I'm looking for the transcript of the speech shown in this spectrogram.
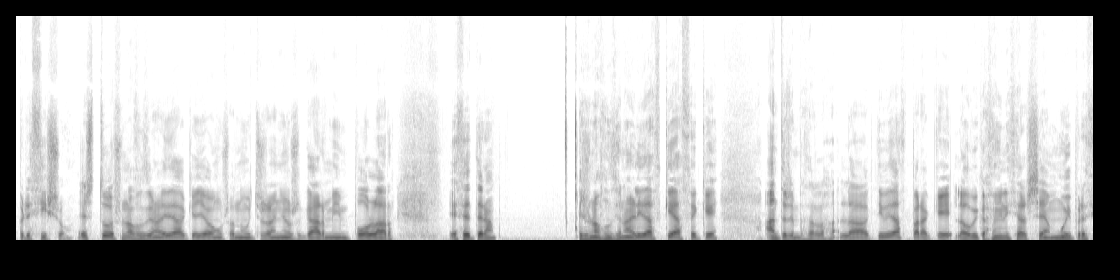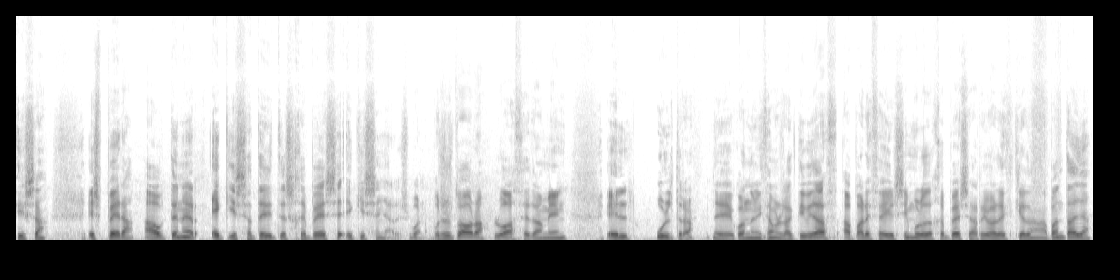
preciso. Esto es una funcionalidad que llevan usando muchos años Garmin, Polar, etc. Es una funcionalidad que hace que antes de empezar la, actividad, para que la ubicación inicial sea muy precisa, espera a obtener X satélites GPS, X señales. Bueno, pues esto ahora lo hace también el Ultra. Eh, cuando iniciamos la actividad aparece ahí el símbolo de GPS arriba a la izquierda en la pantalla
